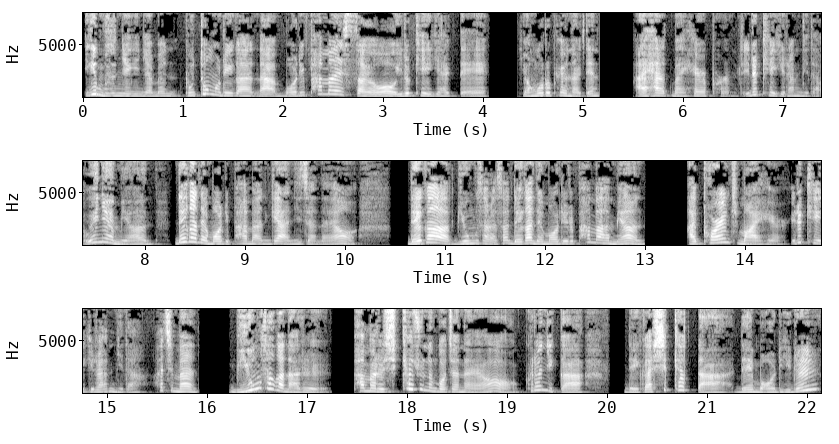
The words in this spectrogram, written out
이게 무슨 얘기냐면 보통 우리가 나 머리 파마했어요. 이렇게 얘기할 때 영어로 표현할 땐 I had my hair permed. 이렇게 얘기를 합니다. 왜냐하면 내가 내 머리 파마한 게 아니잖아요. 내가 미용사라서 내가 내 머리를 파마하면 I permed my hair. 이렇게 얘기를 합니다. 하지만 미용사가 나를 파마를 시켜주는 거잖아요. 그러니까 내가 시켰다. 내 머리를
